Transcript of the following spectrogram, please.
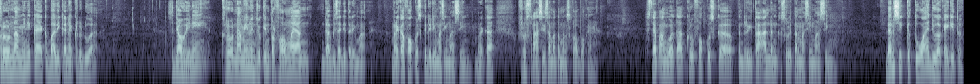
Kru 6 ini kayak kebalikannya kru 2. Sejauh ini kru 6 ini nunjukin performa yang gak bisa diterima. Mereka fokus ke diri masing-masing. Mereka frustrasi sama teman sekelompoknya. Setiap anggota kru fokus ke penderitaan dan kesulitan masing-masing. Dan si ketuanya juga kayak gitu.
